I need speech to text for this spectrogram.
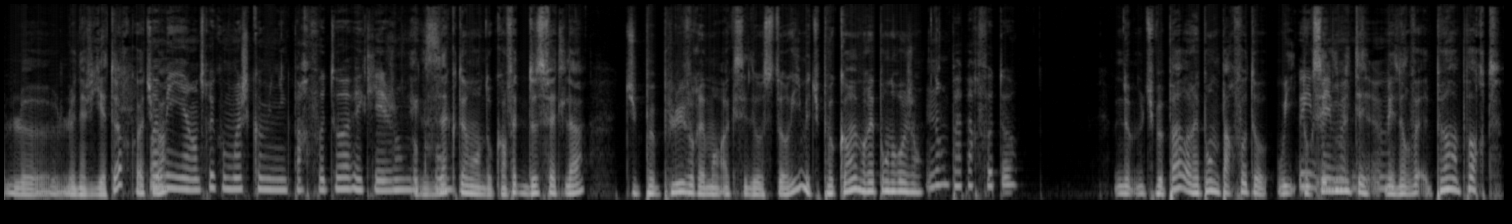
le, le navigateur, quoi, tu ouais, vois. mais il y a un truc où moi je communique par photo avec les gens beaucoup. Exactement. Donc en fait, de ce fait-là, tu peux plus vraiment accéder aux stories, mais tu peux quand même répondre aux gens. Non, pas par photo. Ne, tu peux pas répondre par photo. Oui, Oui, donc c'est moi, limité. euh, oui. Mais donc, peu importe.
